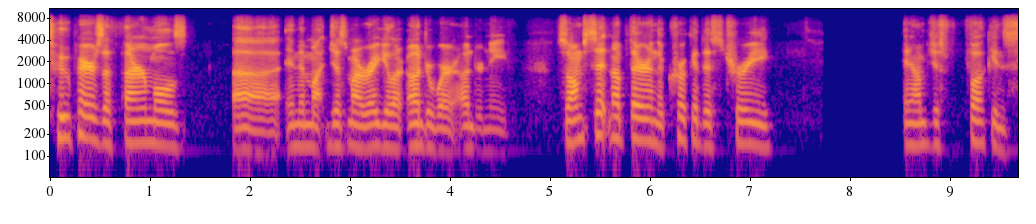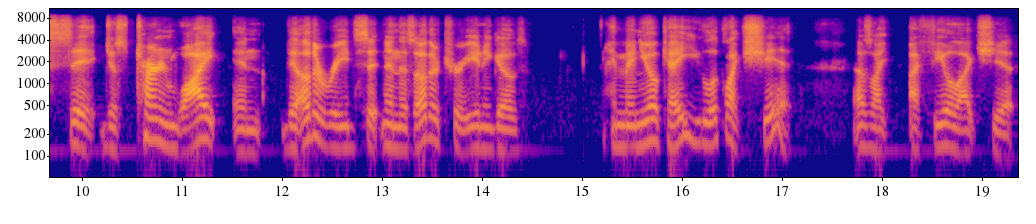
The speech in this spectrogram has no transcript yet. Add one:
two pairs of thermals, uh, and then my just my regular underwear underneath. So I'm sitting up there in the crook of this tree, and I'm just fucking sick, just turning white. And the other Reed's sitting in this other tree, and he goes, "Hey man, you okay? You look like shit." I was like, "I feel like shit."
